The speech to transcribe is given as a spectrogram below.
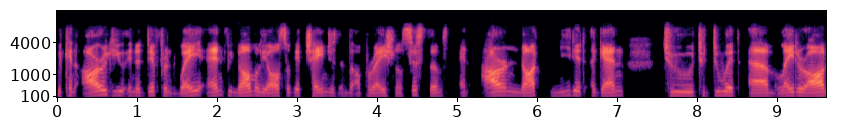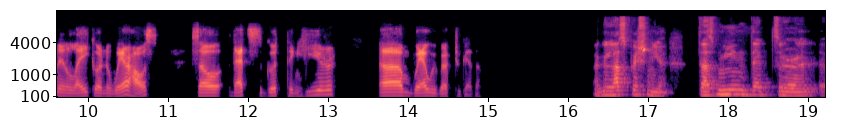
we can argue in a different way and we normally also get changes in the operational systems and are not needed again to to do it um, later on in a lake or in a warehouse. So that's the good thing here um, where we work together. Okay last question here. Does mean that uh,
